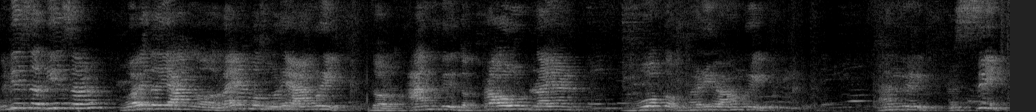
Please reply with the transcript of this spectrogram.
It is the reason why the young uh, lion was very angry. The angry, the proud lion woke up very angry, angry and see,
